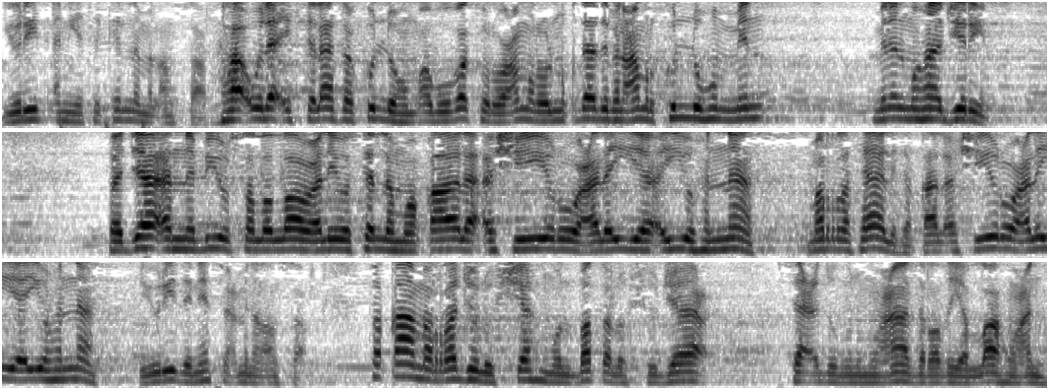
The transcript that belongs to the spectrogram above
يريد أن يتكلم الأنصار. هؤلاء الثلاثة كلهم أبو بكر وعمر والمقداد بن عمرو كلهم من من المهاجرين. فجاء النبي صلى الله عليه وسلم وقال أشيروا علي أيها الناس. مرة ثالثة قال أشيروا علي أيها الناس. يريد أن يسمع من الأنصار. فقام الرجل الشهم البطل الشجاع سعد بن معاذ رضي الله عنه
